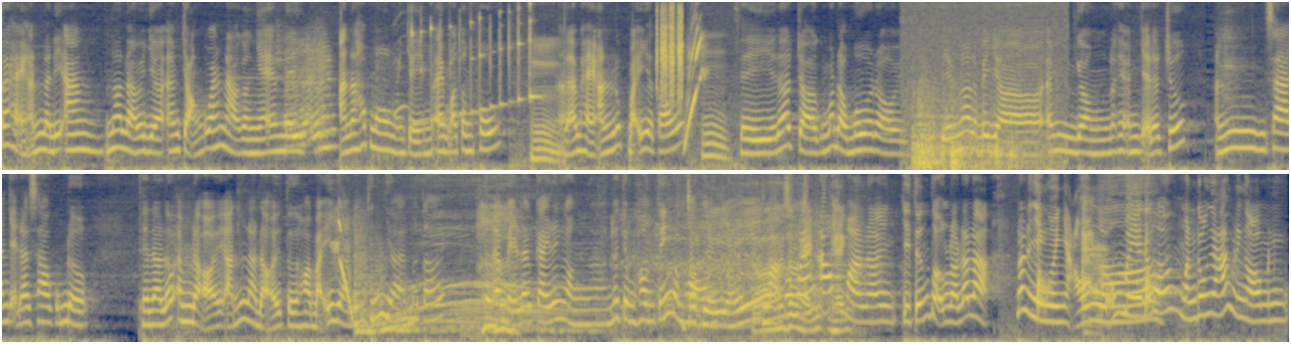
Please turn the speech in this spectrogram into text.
Cái hẹn ảnh là đi ăn. Nó là bây giờ em chọn cái quán nào gần nhà em đi. Anh ở hóc môn bạn chị em ở tân phú. Ừ. là em hẹn anh lúc 7 giờ tối. Ừ. Thì đó trời cũng bắt đầu mưa rồi. Thì em nói là bây giờ em gần đó thì em chạy ra trước. Ảnh xa anh chạy ra sau cũng được thì là lúc em đợi ảnh là đợi từ hồi 7 giờ đến 9 giờ em mới tới. Là em bị leo cây đến gần nói chung hơn tiếng đồng hồ. Kỳ vậy? Mà có sao quán ốc hẹn- mà rồi chị tưởng tượng là đó là rất là nhiều người nhậu người uống bia đúng không mình con gái mình ngồi mình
